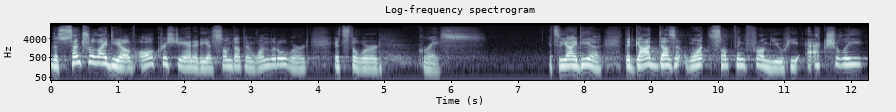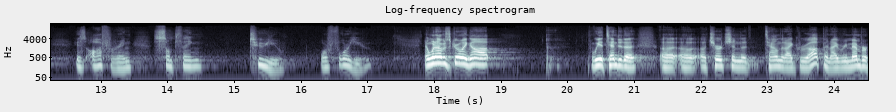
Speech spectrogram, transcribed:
the central idea of all Christianity is summed up in one little word. It's the word grace. It's the idea that God doesn't want something from you, He actually is offering something to you or for you. And when I was growing up, we attended a, a, a, church in the town that I grew up, and I remember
